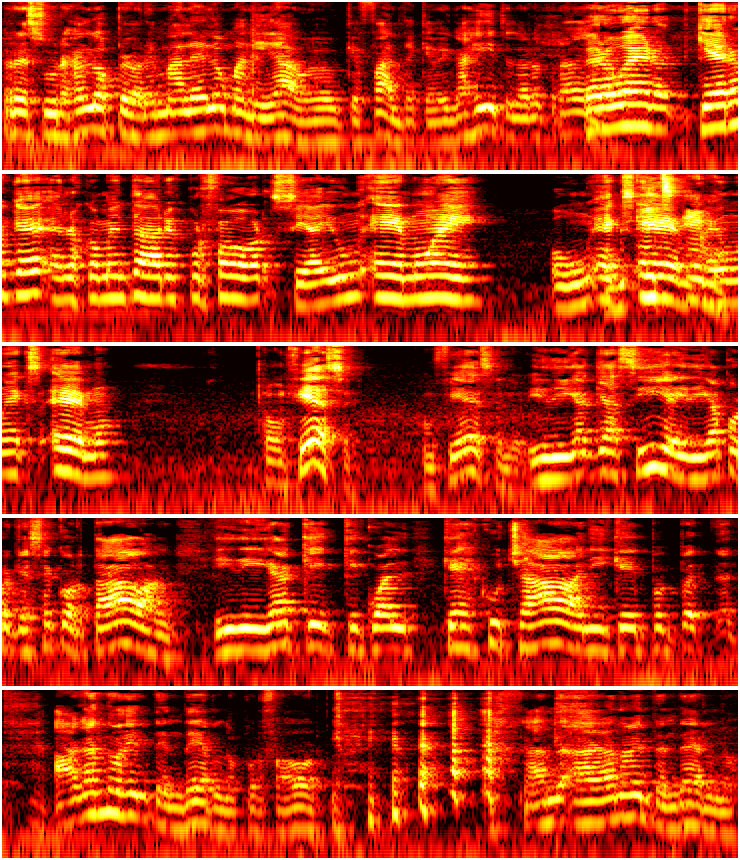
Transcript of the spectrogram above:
resurjan los peores males de la humanidad, weón. Que falta, que venga Hitler otra vez. Pero bueno, quiero que en los comentarios, por favor, si hay un emo ahí, o un ex ex emo, emo. un ex emo, confiese. Confiéselo. Y diga qué hacía, y diga por qué se cortaban, y diga qué, qué, cuál, qué escuchaban, y que... Háganos entenderlo, por favor. Há- Háganos entenderlo.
